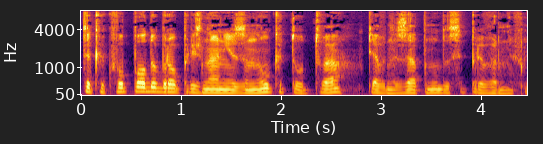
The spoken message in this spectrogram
Та какво по-добро признание за науката от това тя внезапно да се превърне в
